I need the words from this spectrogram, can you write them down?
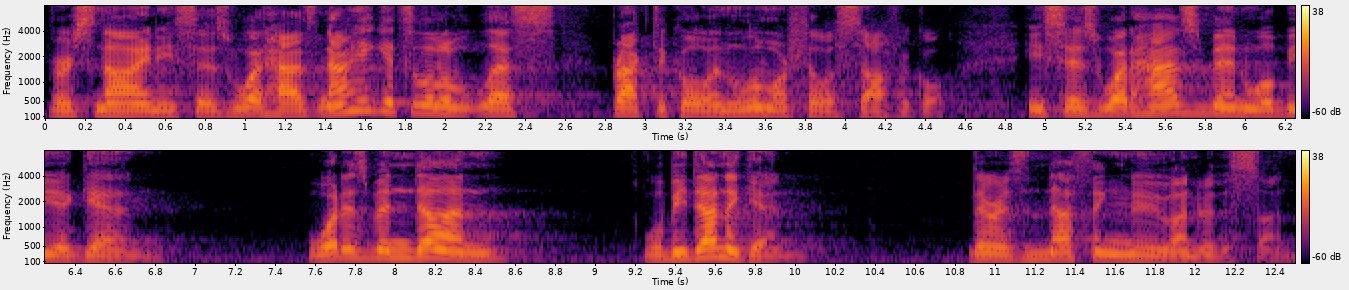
Verse 9, he says, What has, now he gets a little less practical and a little more philosophical. He says, What has been will be again. What has been done will be done again. There is nothing new under the sun.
